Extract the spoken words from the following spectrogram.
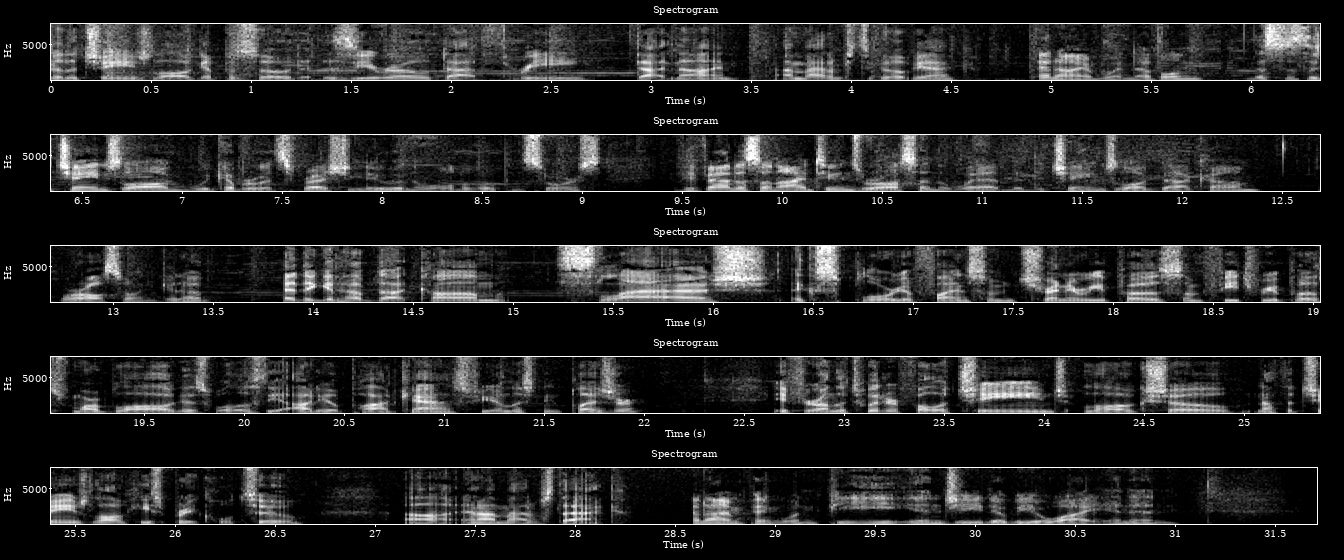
to the Changelog episode 0.3.9. I'm Adam Stacoviak. And I am Wynn Netherland. This is the Changelog. We cover what's fresh and new in the world of open source. If you found us on iTunes, we're also on the web at thechangelog.com. We're also on GitHub. Head to github.com slash explore. You'll find some trending repos, some feature repos from our blog, as well as the audio podcast for your listening pleasure. If you're on the Twitter, follow Change Log Show. Not the Change Log, he's pretty cool too. Uh, and I'm Adam Stack. And I'm Pengwynn, P E N G W Y N N.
